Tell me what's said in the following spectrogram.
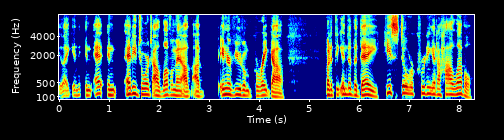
like in in, in Eddie George. I love him, man. I, I interviewed him. Great guy. But at the end of the day, he's still recruiting at a high level.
